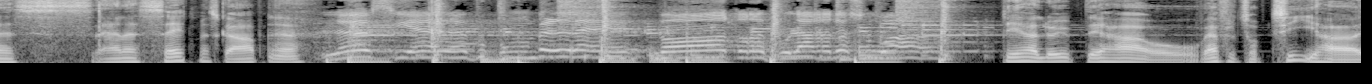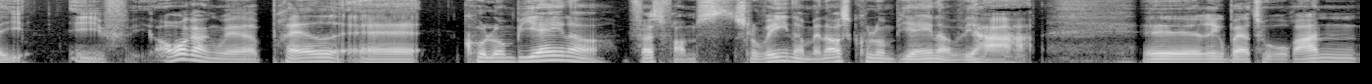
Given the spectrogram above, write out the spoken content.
er, han er sat med skarp. Ja. Det her løb, det har jo i hvert fald top 10 har i, i, overgang været præget af kolumbianere, først og fremmest slovener, men også kolumbianere. Vi har øh, Rigoberto Urán,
